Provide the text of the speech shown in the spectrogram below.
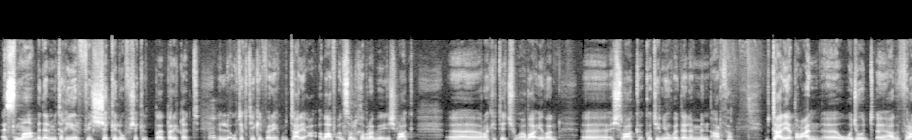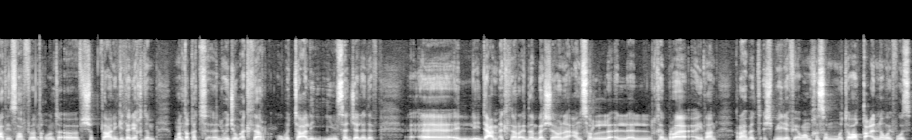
الأسماء بدل من تغيير في الشكل وفي شكل طريقة وتكتيك الفريق. بالتالي أضاف عنصر الخبرة بإشراك آه، راكيتيتش واضاف أيضا إشراك كوتينيو بدلا من آرثر. بالتالي طبعا آه، وجود آه، هذا الثلاثي صار في منطقة آه، في الشوط الثاني قدر يخدم منطقة الهجوم أكثر وبالتالي يسجل هدف آه، اللي دعم أكثر أيضا برشلونة. عنصر ال- ال- الخبرة أيضا رهبة اشبيليا في أمام خصم متوقع أنه يفوز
